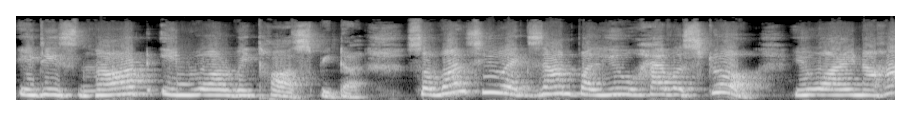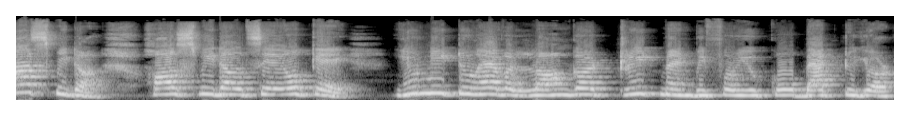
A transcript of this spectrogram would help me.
It is not involved with hospital. So once you example you have a stroke you are in a hospital hospital say okay you need to have a longer treatment before you go back to your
